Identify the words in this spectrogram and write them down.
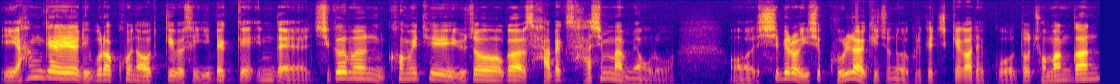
이 한 개의 리브라 코인을 얻기 위해서 200개인데 지금은 커뮤니티 user가 440만 명으로 어, 11월 29일 날 기준으로 그렇게 집계가 됐고 또 조만간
